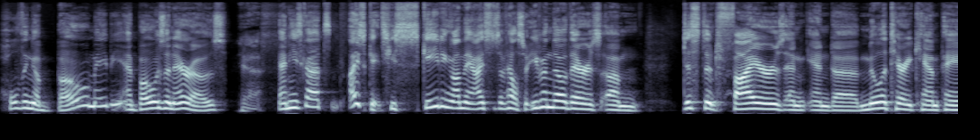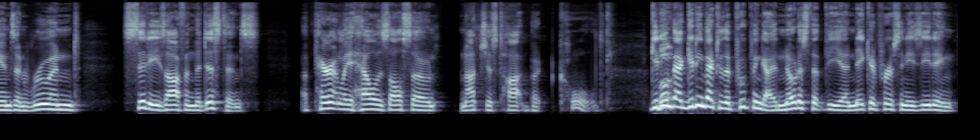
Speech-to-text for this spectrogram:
holding a bow, maybe, and bows and arrows, Yes. and he's got ice skates. He's skating on the ices of hell. So even though there's um, distant fires and and uh, military campaigns and ruined cities off in the distance, apparently hell is also not just hot but cold. Getting Well- back, getting back to the pooping guy. Notice that the uh, naked person he's eating,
